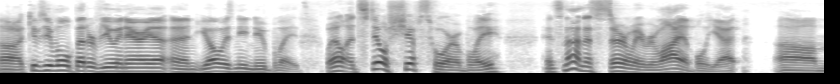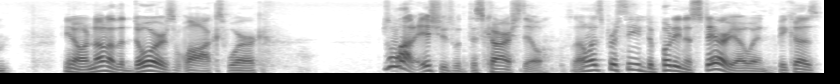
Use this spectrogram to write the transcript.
Uh, it gives you a little better viewing area, and you always need new blades. Well, it still shifts horribly. It's not necessarily reliable yet. Um, you know, none of the doors locks work. There's a lot of issues with this car still. So let's proceed to putting a stereo in because,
